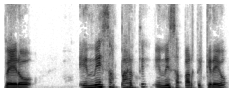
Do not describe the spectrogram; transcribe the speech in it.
Pero en esa parte, en esa parte creo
